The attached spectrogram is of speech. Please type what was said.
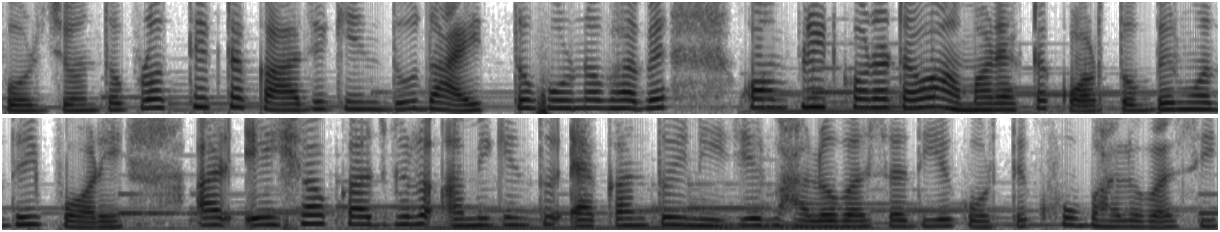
পর্যন্ত প্রত্যেকটা কাজে কিন্তু দায়িত্বপূর্ণভাবে কমপ্লিট করাটাও আমার একটা কর্তব্যের মধ্যেই পড়ে। আর এই সব কাজগুলো আমি কিন্তু একান্তই নিজের ভালোবাসা দিয়ে করতে খুব ভালোবাসি।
